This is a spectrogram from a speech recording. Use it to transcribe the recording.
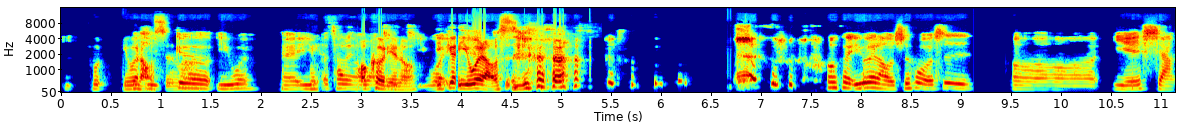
一位一位老师吗？一个一位，哎，一差点好可怜哦，一个一位老师。OK，一位老师或者是呃，也想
